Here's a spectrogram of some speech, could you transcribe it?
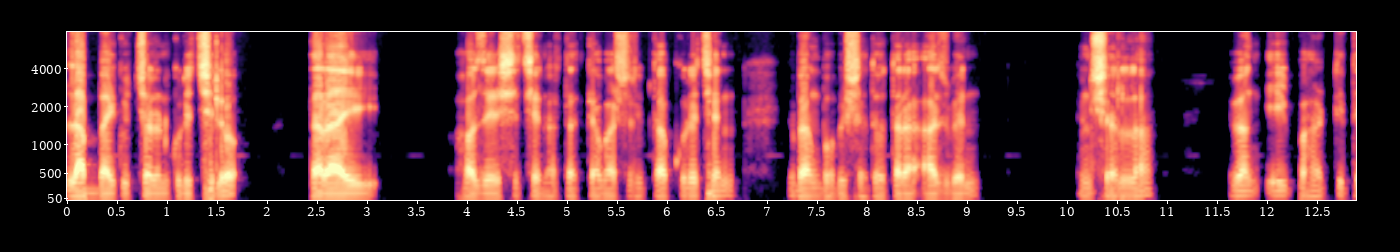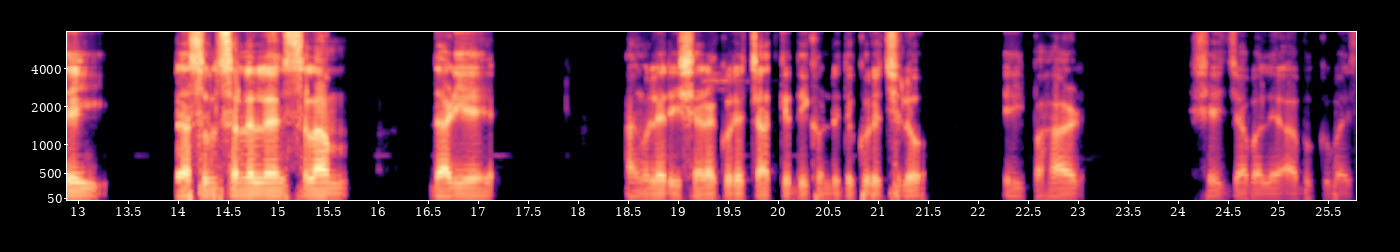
লাভবাইক উচ্চারণ করেছিল, তারাই হজে এসেছেন, অর্থাৎ কাবা শরীফ তাপ করেছেন এবং ভবিষ্যতেও তারা আসবেন ইনশাল্লাহ এবং এই পাহাড়টিতেই রাসুল সাল্লাহ সাল্লাম দাঁড়িয়ে আঙুলের ইশারা করে চাঁদকে দ্বিখণ্ডিত করেছিল। এই পাহাড়, সেই জাবালে আবু কুবাইস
